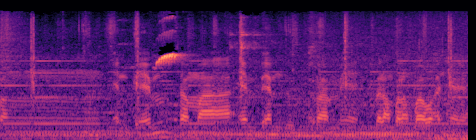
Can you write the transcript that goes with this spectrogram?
Bang NPM sama MPM tuh rame barang-barang bawaannya ya.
